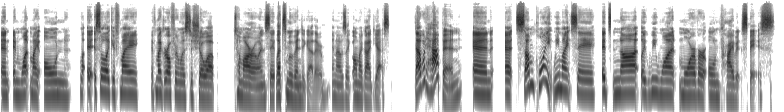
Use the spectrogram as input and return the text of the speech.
and and want my own li- eh, so like if my if my girlfriend was to show up tomorrow and say let's move in together and I was like, "Oh my god, yes." That would happen and at some point we might say it's not like we want more of our own private space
